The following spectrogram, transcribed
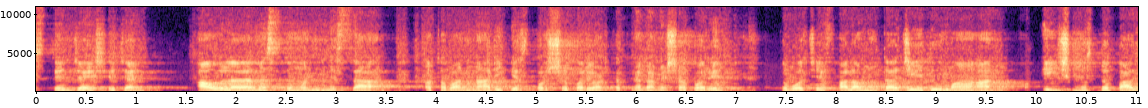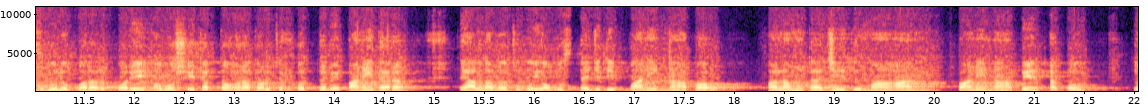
স্তেঞ্জা এসে যায়। অথবা নারীকে স্পর্শ করে, অর্থাৎ মেলামেশা করে। তো বলছে, ফালাম তাজিদু মা আন এই সমস্ত কাজগুলো করার পরে অবশ্যই তার তহরাত অর্জন করতে হবে পানি দ্বারা। তাই আল্লাহ বলছে, ওই অবস্থায় যদি পানি না পাও, ফালাম তাজিদু মা আন পানি না পেয়ে থাকো। তো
